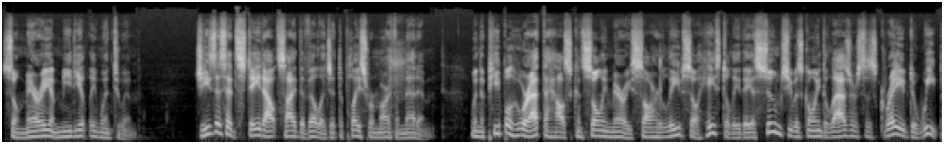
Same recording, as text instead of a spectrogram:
So Mary immediately went to him. Jesus had stayed outside the village at the place where Martha met him. When the people who were at the house consoling Mary saw her leave so hastily, they assumed she was going to Lazarus' grave to weep.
